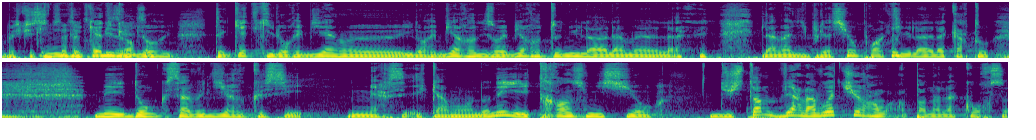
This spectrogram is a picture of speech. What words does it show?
Parce que sinon, t'inquiète qu'il aurait, bien, euh, il aurait bien, ils auraient bien retenu la, la, la, manipulation pour activer la, la carto. Mais donc, ça veut dire que c'est, merci, qu'à un moment donné, il y a une transmission du stand vers la voiture pendant la course,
